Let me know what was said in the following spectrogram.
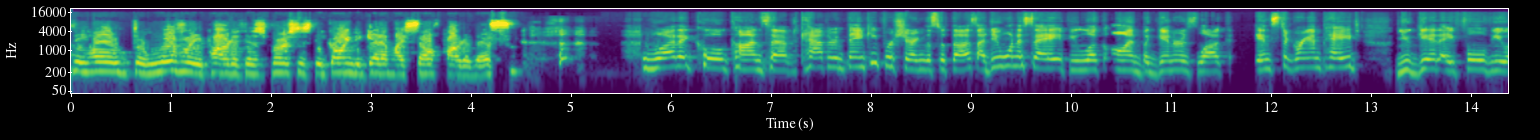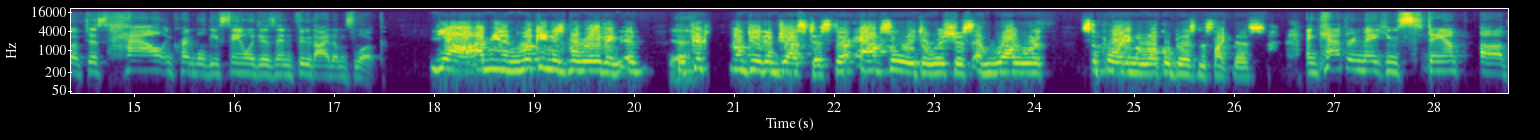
the whole delivery part of this versus the going to get it myself part of this. What a cool concept. Catherine, thank you for sharing this with us. I do want to say if you look on Beginner's Luck Instagram page, you get a full view of just how incredible these sandwiches and food items look. Yeah, I mean, looking is believing. Yeah. The pictures don't do them justice. They're absolutely delicious and well worth supporting a local business like this. And Catherine Mayhew's stamp of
